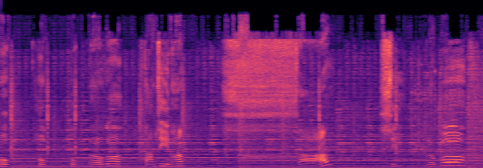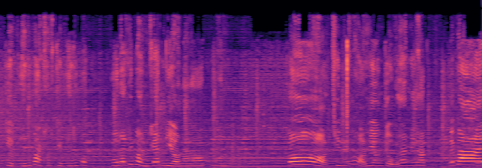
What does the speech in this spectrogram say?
หกหกหกแล้วก็สามสี่นะครับสามสี่แล้วก็เก็บธนบัตรครับเก็บธนบัตรเพราะธนบัตรแค่เดียวนะครับทุกคน ก็คลิปนี้ขอเพียงจบเท่านี้ครับ บ๊ายบาย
